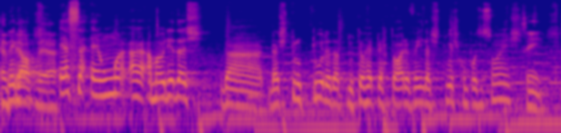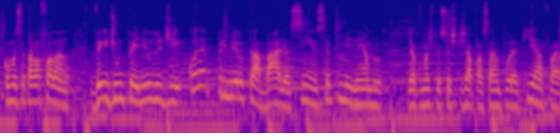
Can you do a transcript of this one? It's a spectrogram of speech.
Legal. Essa é uma. A, a maioria das, da, da estrutura da- do teu repertório vem das tuas composições? Sim. Como você estava falando, veio de um período de. Quando é o primeiro trabalho, assim, eu sempre me lembro de algumas pessoas que já passaram por aqui, Rafael.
